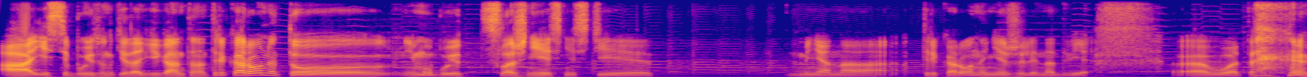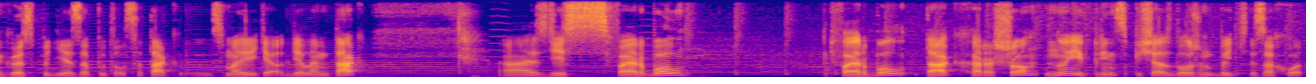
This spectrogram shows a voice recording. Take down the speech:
А если будет он кидать гиганта на три короны, то ему будет сложнее снести меня на три короны, нежели на две. Э, вот, господи, я запутался. Так, смотрите, делаем так. А, здесь фаербол. Фаербол. Так, хорошо. Ну и, в принципе, сейчас должен быть заход.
